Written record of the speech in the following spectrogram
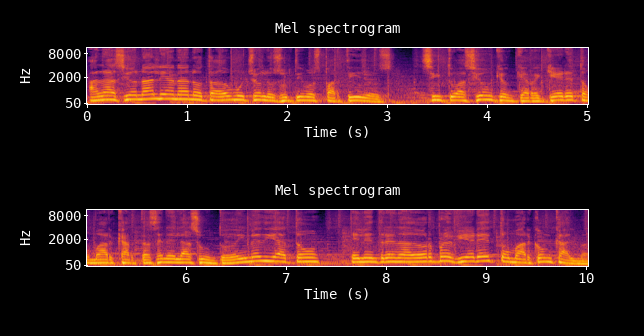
A Nacional le han anotado mucho en los últimos partidos, situación que aunque requiere tomar cartas en el asunto de inmediato, el entrenador prefiere tomar con calma.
